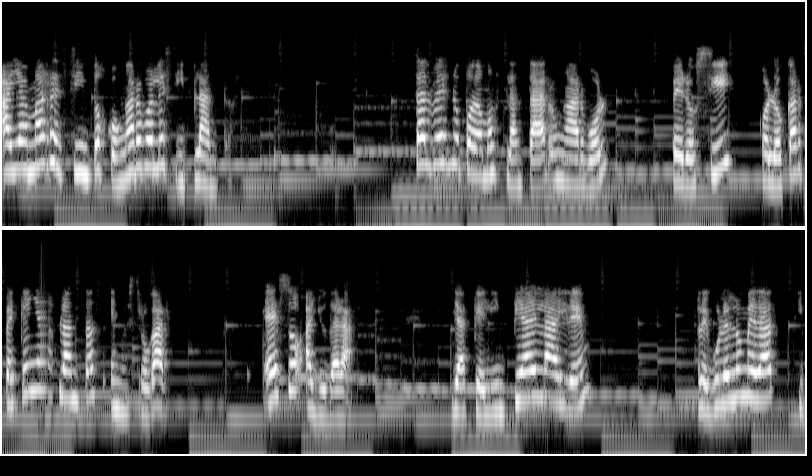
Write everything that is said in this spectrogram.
haya más recintos con árboles y plantas. Tal vez no podamos plantar un árbol, pero sí colocar pequeñas plantas en nuestro hogar. Eso ayudará, ya que limpia el aire, regula la humedad y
